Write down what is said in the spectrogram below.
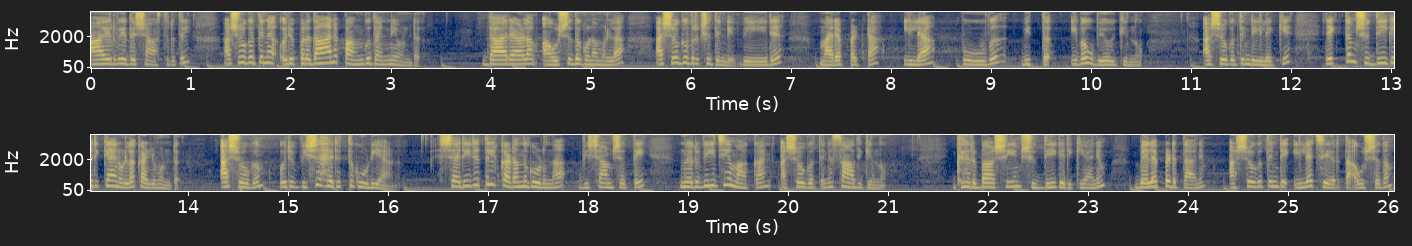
ആയുർവേദ ശാസ്ത്രത്തിൽ അശോകത്തിന് ഒരു പ്രധാന പങ്കു തന്നെയുണ്ട്. ധാരാളം ഔഷധ ഗുണമുള്ള അശോകവൃക്ഷത്തിന്റെ വേര് മരപ്പട്ട ഇല പൂവ് വിത്ത് ഇവ ഉപയോഗിക്കുന്നു. അശോകത്തിന്റെ ഇലയ്ക്ക് രക്തം ശുദ്ധീകരിക്കാനുള്ള കഴിവുണ്ട്. അശോകം ഒരു വിഷഹരിത്ത് കൂടിയാണ്. ശരീരത്തിൽ കടന്നുകൂടുന്ന വിഷാംശത്തെ നിർവീജ്യമാക്കാൻ അശോകത്തിന് സാധിക്കുന്നു. ഗർഭാശയം ശുദ്ധീകരിക്കാനും ബലപ്പെടുത്താനും അശോകത്തിന്റെ ഇല ചേർത്ത ഔഷധം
